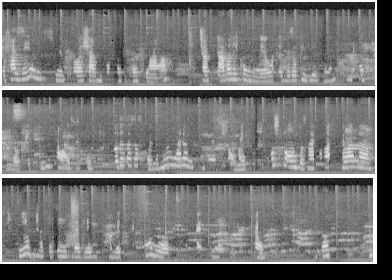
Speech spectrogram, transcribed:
eu fazia a listinha que eu achava importante pontuar, já ficava ali com ela. Às vezes eu pedia para não eu preciso falar isso aqui. Todas essas coisas. Não era lista mas os pontos, né? Aquela, aquela linha de raciocínio que às vezes uma vez um do outro. É. Então, em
